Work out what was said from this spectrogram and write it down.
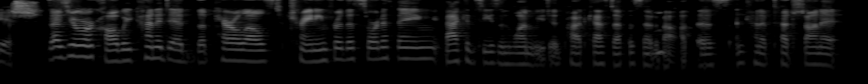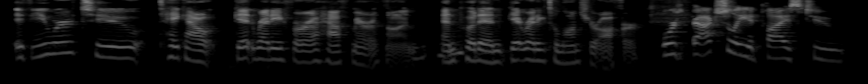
Ish. As you'll recall, we kind of did the parallels to training for this sort of thing. Back in season one, we did podcast episode mm-hmm. about this and kind of touched on it. If you were to take out get ready for a half marathon mm-hmm. and put in get ready to launch your offer. Or actually it applies to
